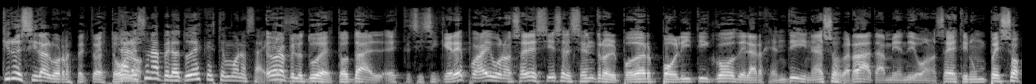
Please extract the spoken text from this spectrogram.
Quiero decir algo respecto a esto. claro, Bueno, es una pelotudez que esté en Buenos Aires. Es una pelotudez, total. Este, si, si querés, por ahí Buenos Aires sí es el centro del poder político de la Argentina. Eso es verdad también. Digo, Buenos Aires tiene un peso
